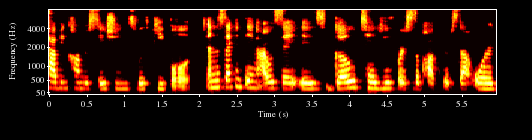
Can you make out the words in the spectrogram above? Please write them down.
having conversations with people. And the second thing I would say is go to youthversusapocalypse.org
